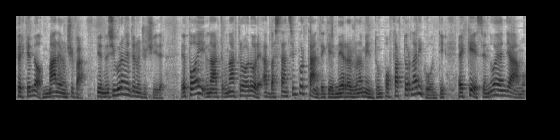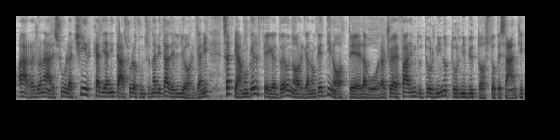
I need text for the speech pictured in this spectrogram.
perché no, male non ci fa, sicuramente non ci uccide. E poi un altro, un altro, valore abbastanza importante che nel ragionamento un po' fa tornare i conti è che se noi andiamo a ragionare sulla circadianità, sulla funzionalità degli organi, sappiamo che il fegato è un organo che di notte lavora, cioè fa turni notturni piuttosto pesanti,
